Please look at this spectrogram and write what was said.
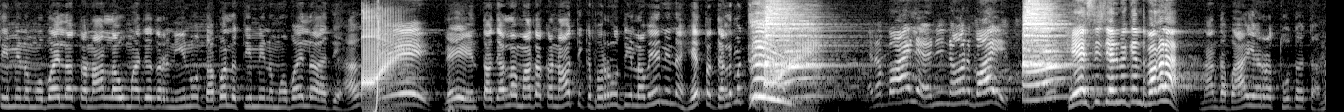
ತಿಮ್ಮಿನ ಮೊಬೈಲ್ ಅತ್ತ ನಾ ಲವ್ ಮಾಡಿದ್ರೆ ನೀನು ಡಬಲ್ ತಿಮ್ಮಿನ ಮೊಬೈಲ್ ಅದ್ಯಾ ಲೇ ಇಂಥದ್ದೆಲ್ಲ ಮಾದಕ ನಾತಿಗೆ ಬರುವುದಿಲ್ಲವೇ ನಿನ್ನ ಹೇತ ತೆಲಮಕ್ಕೆ ಏನ ಬಾಯ್ಲೆ ನೀನ್ ಅವನ ಬಾಯಿ. ಕೇಸಿ ಜನ್ಮಕ್ಕಿಂತ ಬಗಳ. ನಂದ ಬಾಯಾರ ತೂದೈತಾನ?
